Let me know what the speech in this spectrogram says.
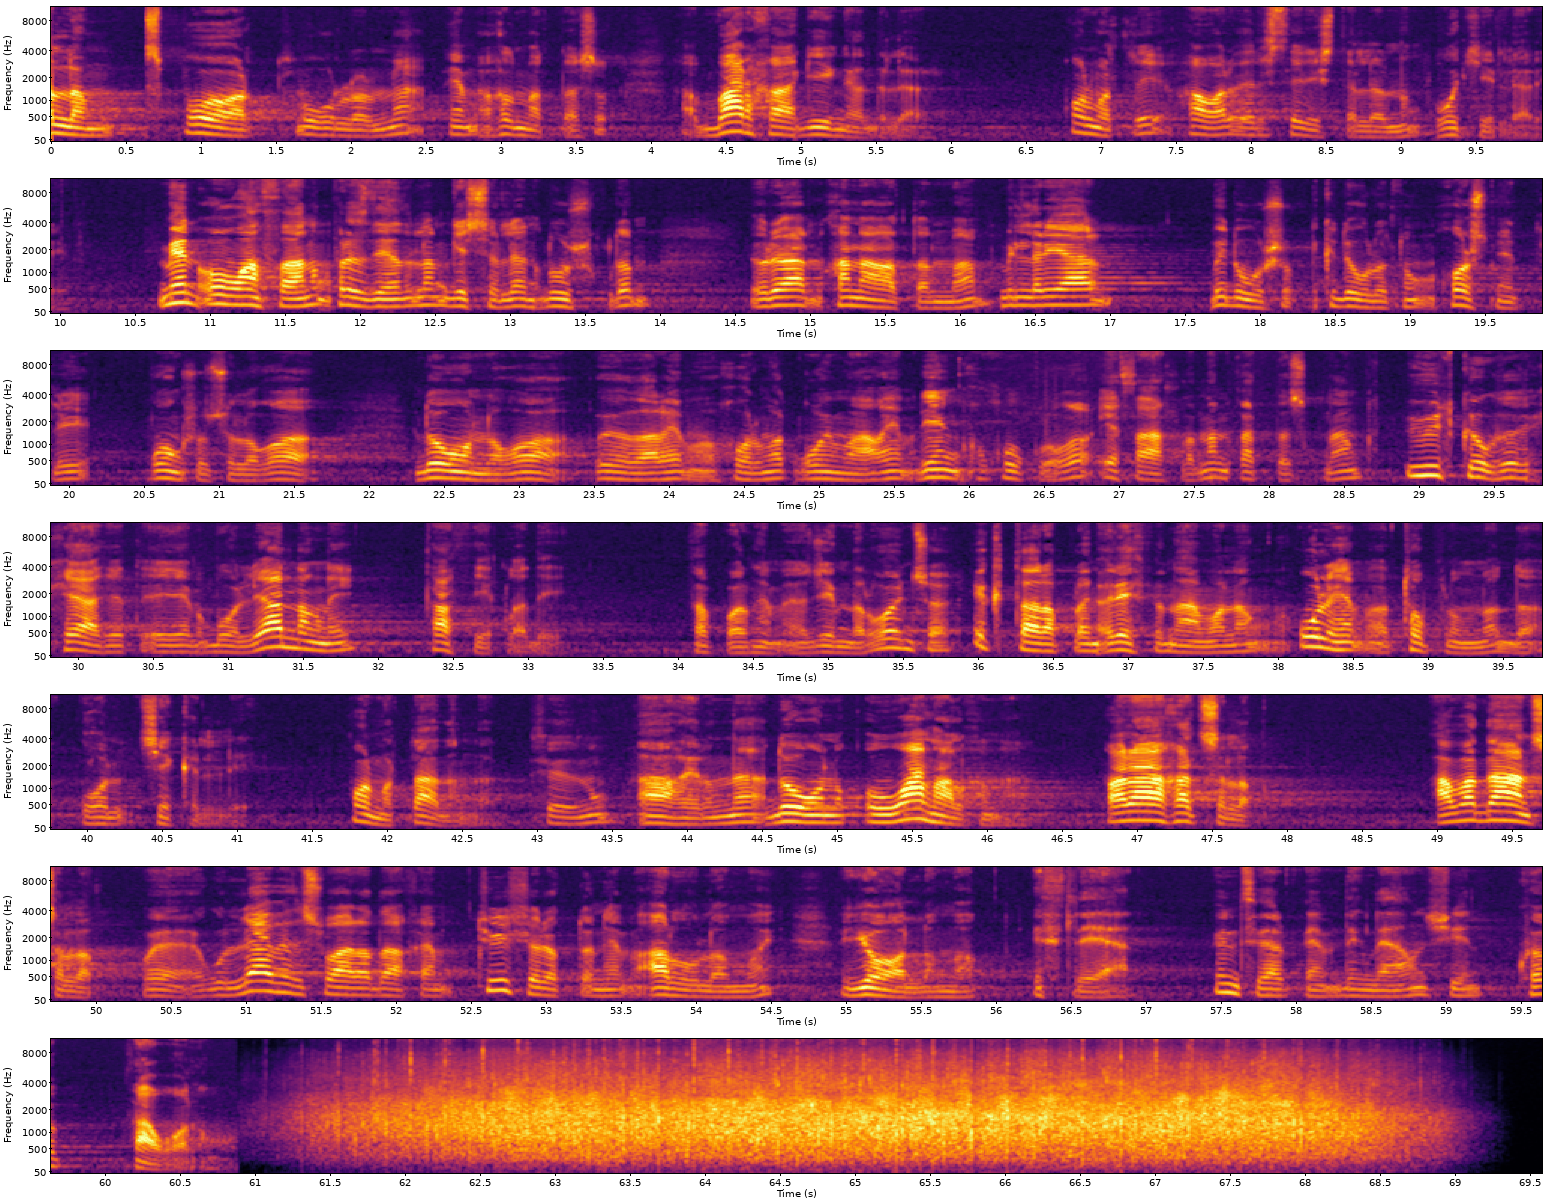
ylym, sport ugurlarynda hem hyzmatdaşlyk barha giňeldiler. Hormatly habar beriş serişdeleriniň wekilleri! Men Owganystanyň Prezidenti bilen geçirilen duşuşykdan örän kanagatlanma bildirýärin. Bu duşuşyk iki döwletiň hoşniýetli goňşuçylyga, doganlyga, özara hem hormat goýmaga hem deň hukuklyga esaslanan gatnaşyklaryň üýtgewsiz häsiýete eýe bolýandygyny tassyklady. Saparyň hem jemleri boýunça ikitaraplaýyn resminamalaryň uly hem toplumyna-da gol çekildi. Hormatly adamlar! Sözümiň ahyrynda doganlyk owgan halkyna parahatçylyk, abadançylyk we gülläp ösüş barada hem tüýs ýürekden hem arzuwlarymy ýollamak isleýän. Üns berip hem diňläniz üçin köp sag boluň.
